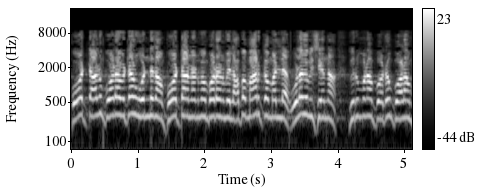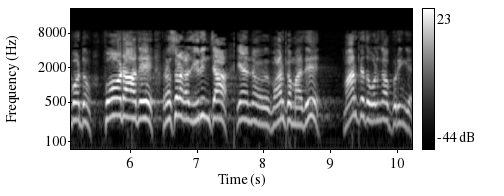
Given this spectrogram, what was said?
போட்டாலும் போடாவிட்டாலும் ஒண்ணுதான். போட்டா நன்மை போட நன்மை இல்லை. அப்ப மார்க்கம் அல்ல. உலக விஷயம் தான் விரும்பினா போட்டும் போடாம போட்டும். போடாது. ரசோலா இருந்துச்சா? ஏன் மார்க்கம் அது? மார்க்கத்தை ஒழுங்கா புரியுங்க.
